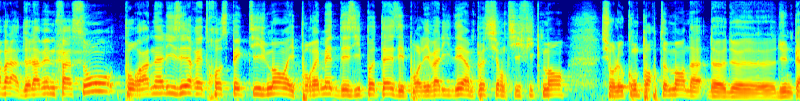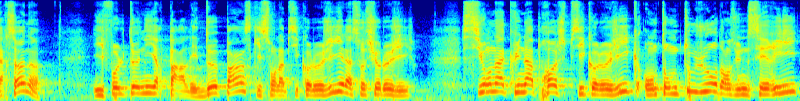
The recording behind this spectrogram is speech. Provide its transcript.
voilà, de la même façon, pour analyser rétrospectivement et pour émettre des hypothèses et pour les valider un peu scientifiquement sur le comportement d'une personne, il faut le tenir par les deux pinces qui sont la psychologie et la sociologie. Si on n'a qu'une approche psychologique, on tombe toujours dans une série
